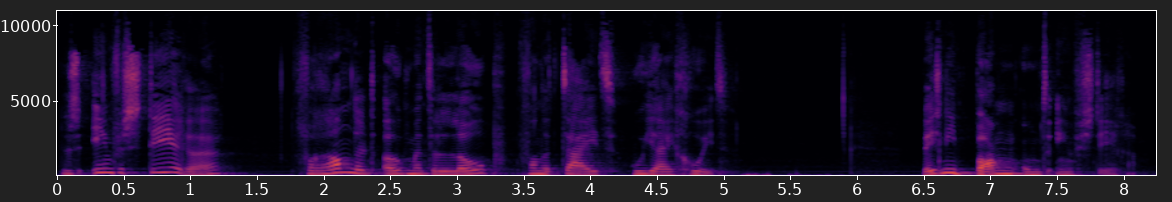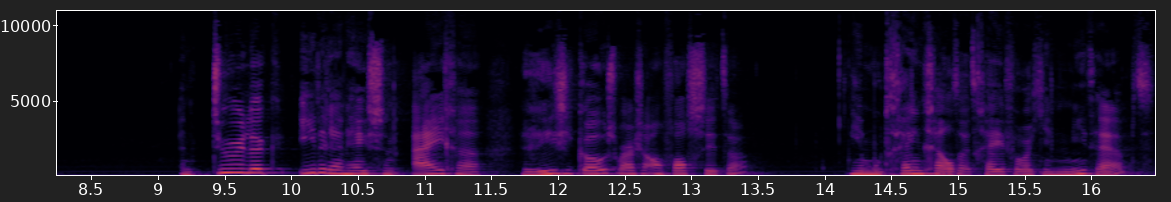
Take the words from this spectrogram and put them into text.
Dus investeren verandert ook met de loop van de tijd hoe jij groeit. Wees niet bang om te investeren. En tuurlijk, iedereen heeft zijn eigen risico's waar ze aan vastzitten. Je moet geen geld uitgeven wat je niet hebt.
